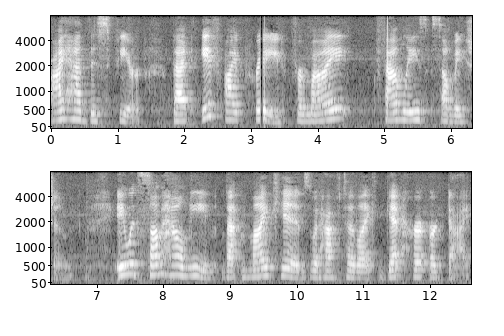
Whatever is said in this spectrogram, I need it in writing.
I had this fear that if I prayed for my family's salvation, it would somehow mean that my kids would have to like get hurt or die.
